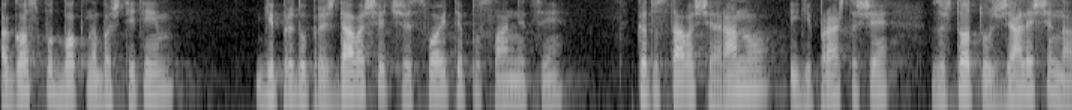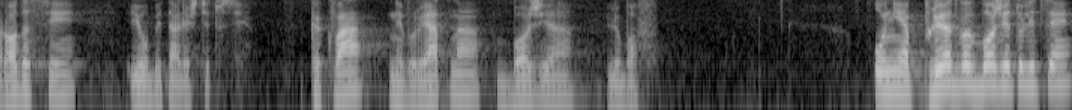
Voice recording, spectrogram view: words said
А Господ Бог на бащите им ги предупреждаваше чрез своите посланници, като ставаше рано и ги пращаше, защото жалеше народа си и обиталището си. Каква невероятна Божия любов! Уния плюят в Божието лице,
